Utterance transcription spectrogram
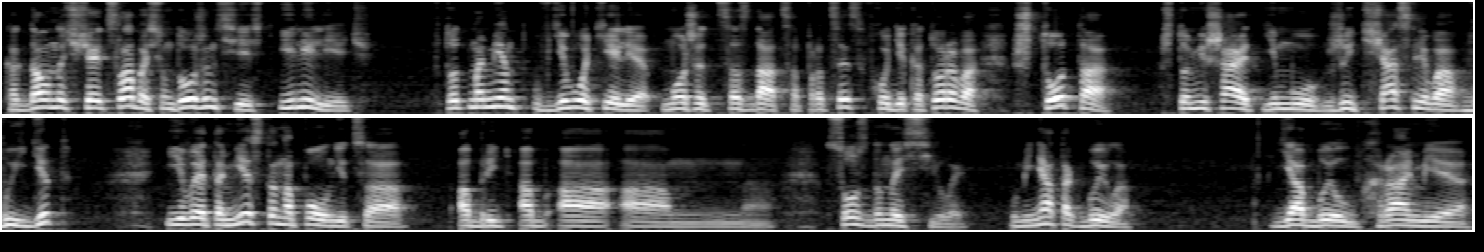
Когда он ощущает слабость, он должен сесть или лечь. В тот момент в его теле может создаться процесс, в ходе которого что-то, что мешает ему жить счастливо, выйдет, и в это место наполнится обри... об... а... А... созданной силой. У меня так было. Я был в храме,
